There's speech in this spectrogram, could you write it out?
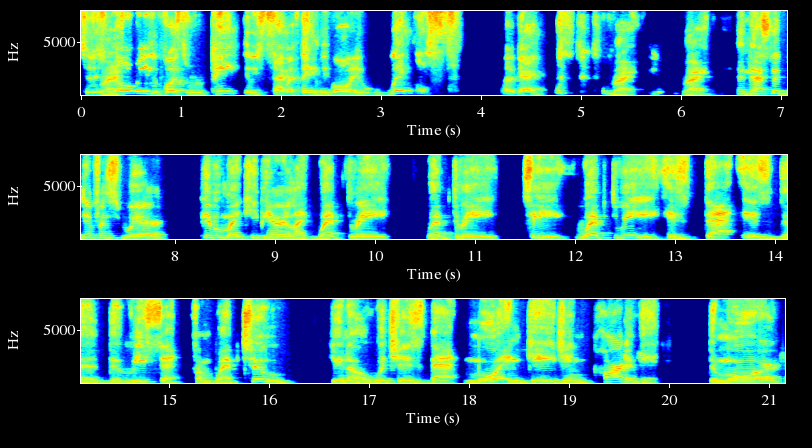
So there's right. no reason for us to repeat these type of things we've already witnessed. Okay. right. Right. And that's the difference where people might keep hearing like Web three, Web three. See, Web three is that is the the reset from Web two, you know, which is that more engaging part of it. The more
